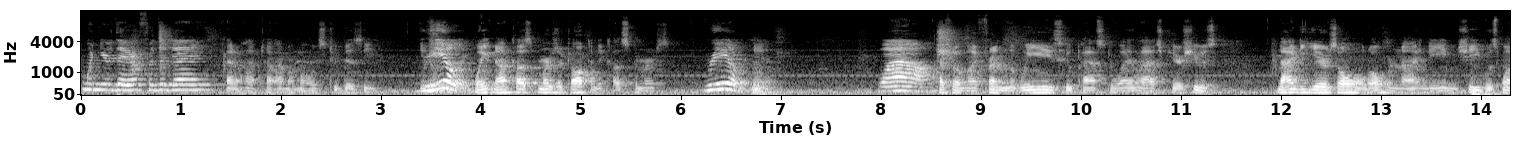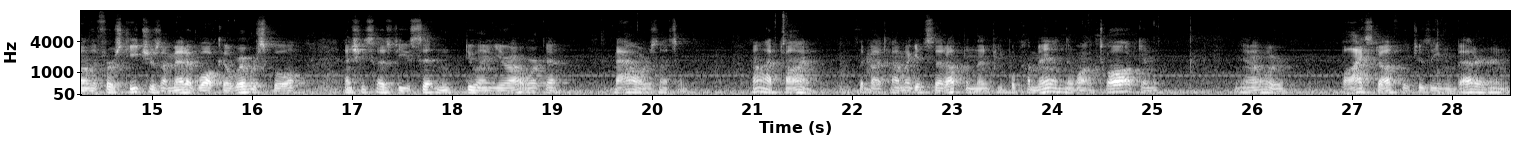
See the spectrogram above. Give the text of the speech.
when you're there for the day? I don't have time. I'm always too busy. Really? Waiting on customers or talking to customers. Really? Yeah. Wow. That's what my friend Louise, who passed away last year, she was 90 years old, over 90, and she was one of the first teachers I met at Wallkill River School. And she says, Do you sit and do any of your artwork at Mowers? And I said, I don't have time. Said, By the time I get set up, and then people come in, they want to talk, and, you know, or buy stuff, which is even better. And,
